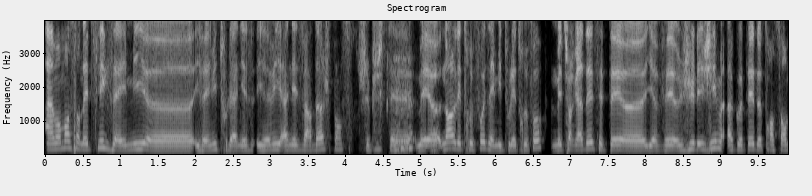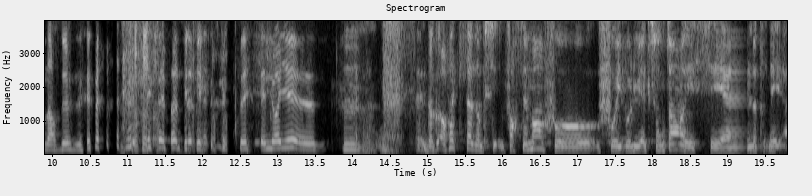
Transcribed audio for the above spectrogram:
À un moment sur Netflix, ils avaient mis, euh, ils avaient mis tous les Agnès, ils avaient mis Agnès Varda, je pense. Je sais plus si c'était, Mhm. mais euh, non, les Truffauts, ils avaient mis tous les Truffauts. Mais tu regardais, c'était, il y avait Jules et Jim à côté de Transformers 2. c'est, c'est noyé. Euh. Donc en fait ça donc forcément faut faut évoluer avec son temps et c'est un autre euh,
